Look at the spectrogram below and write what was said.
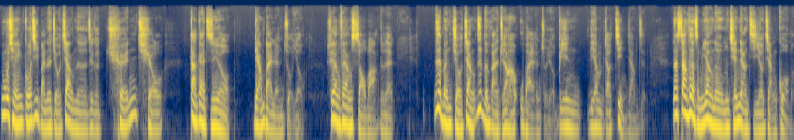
目前国际版的酒酱呢，这个全球大概只有两百人左右，非常非常少吧，对不对？日本酒酱日本版的酒酱好像五百人左右，毕竟离他们比较近，这样子。那上课怎么样呢？我们前两集有讲过嘛，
